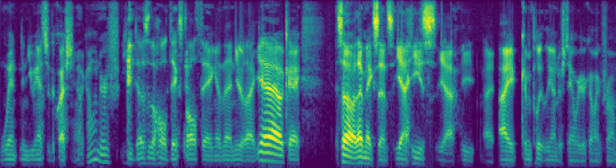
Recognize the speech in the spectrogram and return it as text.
went and you answered the question. Like, I wonder if he does the whole Dick Stahl thing, and then you're like, yeah, okay. So that makes sense. Yeah, he's yeah. He, I, I completely understand where you're coming from.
